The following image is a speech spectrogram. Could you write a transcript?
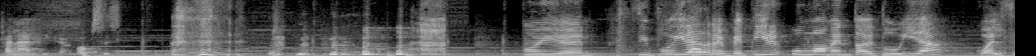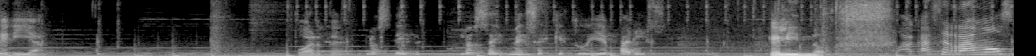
Fanática, obsesiva. Muy bien. Si pudieras repetir un momento de tu vida, ¿cuál sería? Fuerte. Los seis, los seis meses que estudié en París. Qué lindo. Acá cerramos.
